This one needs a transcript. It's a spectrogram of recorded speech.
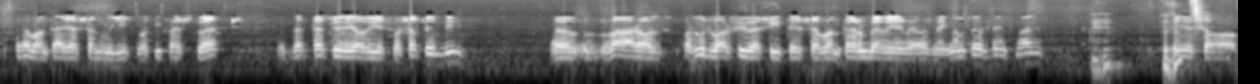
fel van teljesen újítva, kifestve, tetőjavítva, stb. Vár az, az udvar füvesítése van termbevéve, az még nem történt meg. Uh-huh. Uh-huh. És a,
